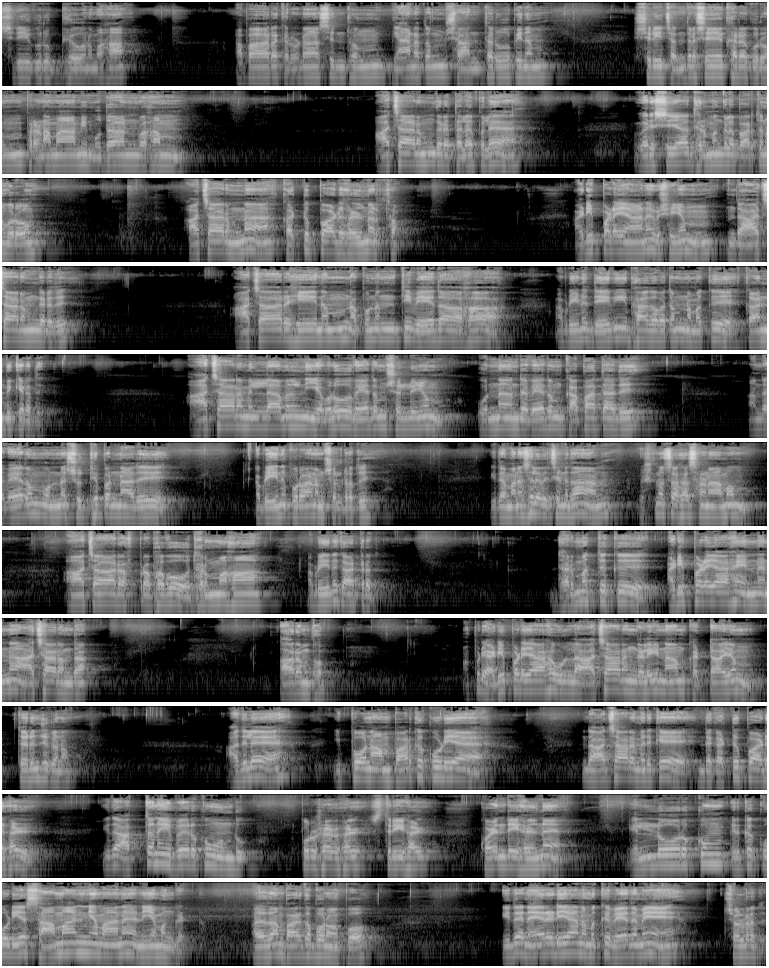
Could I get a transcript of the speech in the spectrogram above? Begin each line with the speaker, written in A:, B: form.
A: ஸ்ரீகுருப்போ நம. அபார கருணாசிந்தும் ஜானதம் சாந்தரூபிணம். ஸ்ரீ சந்திரசேகரகுரும் பிரணமாமி முதான்வகம் ஆச்சாரங்கிற தலைப்பில் வரிசையாக தர்மங்களை பார்த்துன்னு வரோம். ஆச்சாரம்னா கட்டுப்பாடுகள்னு அர்த்தம். அடிப்படையான விஷயம் இந்த ஆச்சாரங்கிறது ஆச்சாரஹீனம் நபுனந்தி வேதாகா அப்படின்னு தேவி பாகவதம் நமக்கு காண்பிக்கிறது. ஆச்சாரம் இல்லாமல் நீ எவ்வளோ வேதம் சொல்லியும் உன்னை அந்த வேதம் காப்பாற்றாது அந்த வேதம் உன்னை சுத்தி பண்ணாது அப்படின்னு புராணம் சொல்கிறது இதை மனசில் வச்சுன்னு தான் விஷ்ணு சகசிரநாமம் ஆச்சார பிரபவோ தர்மஹா அப்படின்னு காட்டுறது. தர்மத்துக்கு அடிப்படையாக என்னென்னா ஆச்சாரம்தான். ஆரம்பம். அப்படி அடிப்படையாக உள்ள ஆச்சாரங்களை நாம் கட்டாயம் தெரிஞ்சுக்கணும். அதில் இப்போது நாம் பார்க்கக்கூடிய இந்த ஆச்சாரம் இருக்கே இந்த கட்டுப்பாடுகள் இது அத்தனை பேருக்கும் உண்டு. புருஷர்கள் ஸ்திரீகள் குழந்தைகள்னு எல்லோருக்கும் இருக்கக்கூடிய சாமானியமான நியமங்கள். அதுதான் பார்க்க போகிறோம் இப்போது இதை நேரடியாக நமக்கு வேதமே சொல்கிறது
